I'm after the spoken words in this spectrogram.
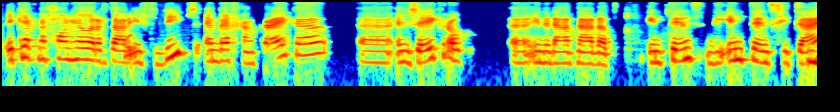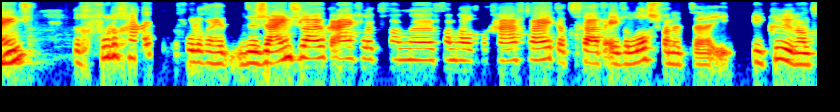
ik heb me gewoon heel erg daarin verdiept en ben gaan kijken. Uh, en zeker ook uh, inderdaad naar dat intent, die intensiteit, mhm. de gevoeligheid, gevoelige, de zijnsluik eigenlijk van, uh, van hoogbegaafdheid. Dat staat even los van het eh, IQ, want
